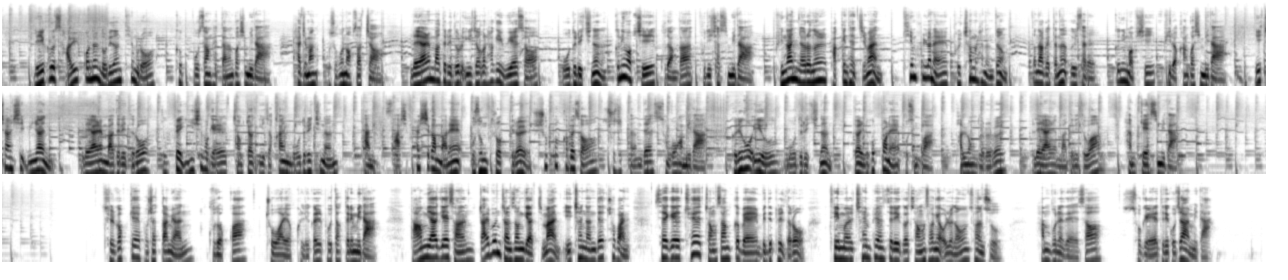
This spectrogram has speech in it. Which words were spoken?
리그 4위권을 노리는 팀으로 급부상했다는 것입니다. 하지만 우승은 없었죠. 레알 마드리드로 이적을 하기 위해서 모드리치는 끊임없이 구단과 부딪혔습니다. 비난 여론을 받긴 했지만 팀 훈련에 불참을 하는 등 떠나겠다는 의사를 끊임없이 피력한 것입니다. 2012년 레알 마드리드로 620억에 정적 이적한 모드리치는 단 48시간 만에 우승 트로피를 슈퍼컵에서 수집하는 데 성공합니다. 그리고 이후 모드리치는 17번의 우승과 발롱도르를 레알 마드리드와 함께 했습니다. 즐겁게 보셨다면 구독과 좋아요 클릭을 부탁드립니다. 다음 이야기에선 짧은 전성기였지만 2000년대 초반 세계 최정상급의 미드필더로 팀을 챔피언스리그 정상에 올려놓은 선수 한 분에 대해서 소개해 드리고자 합니다.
